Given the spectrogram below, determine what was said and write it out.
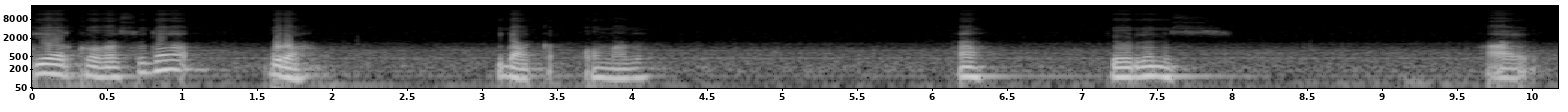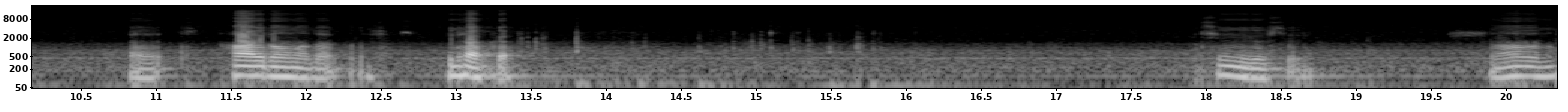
Diğer kova su da bura. Bir dakika olmadı. Heh. Gördünüz. Hayır. Evet. Hayır olmadı arkadaşlar. Bir dakika. Şimdi göstereyim. Şunu alalım.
